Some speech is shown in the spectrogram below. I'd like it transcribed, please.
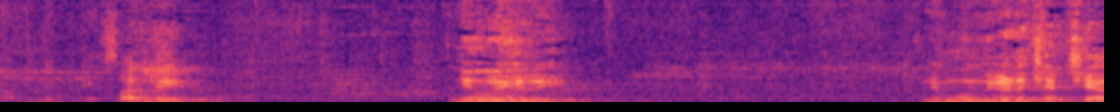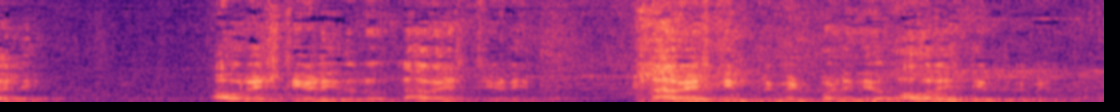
public ಡಿಸ್ ಬರಲಿ ನೀವು ಇರಿ. ನಿಮ್ಮ ಮುಂದ್ಗಡೆ ಚರ್ಚೆ ಆಗಲಿ. ಅವರೆಷ್ಟು ಹೇಳಿದ್ರು ನಾವೆಷ್ಟು ಹೇಳಿದ್ರು ನಾವೆಷ್ಟು ಇಂಪ್ಲಿಮೆಂಟ್ ಮಾಡಿದೀವಿ ಅವರೆಷ್ಟು ಇಂಪ್ಲಿಮೆಂಟ್ ಮಾಡಿದ್ವಿ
